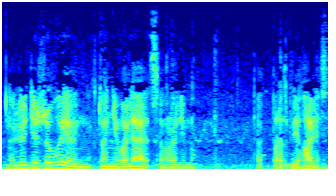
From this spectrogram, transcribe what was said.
Ну люди живые никто не валяется вроде бы так поразбегались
